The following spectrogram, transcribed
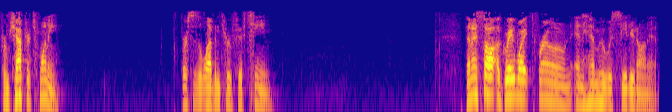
From chapter 20, verses 11 through 15. Then I saw a great white throne and him who was seated on it.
